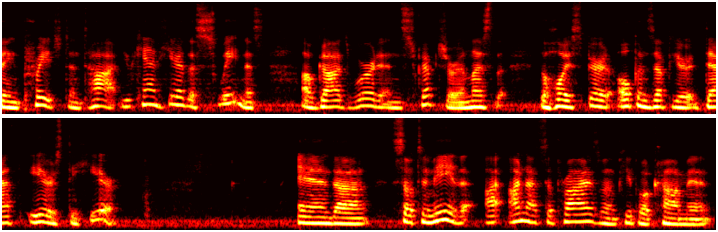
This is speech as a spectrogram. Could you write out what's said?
being preached and taught. You can't hear the sweetness of God's word in Scripture unless the, the Holy Spirit opens up your deaf ears to hear. And uh, so to me, that I, I'm not surprised when people comment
